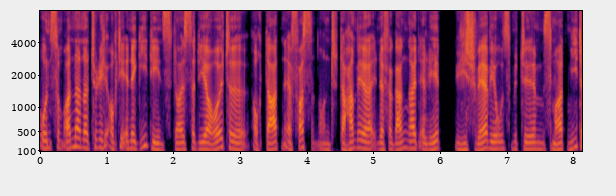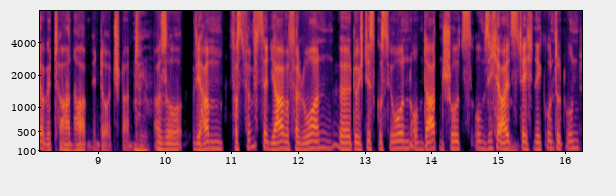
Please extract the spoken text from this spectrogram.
Und zum anderen natürlich auch die Energiedienstleister, die ja heute auch Daten erfassen. Und da haben wir ja in der Vergangenheit erlebt, wie schwer wir uns mit dem Smart Meter getan haben in Deutschland. Mhm. Also wir haben fast 15 Jahre verloren äh, durch Diskussionen um Datenschutz, um Sicherheitstechnik und, und, und.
